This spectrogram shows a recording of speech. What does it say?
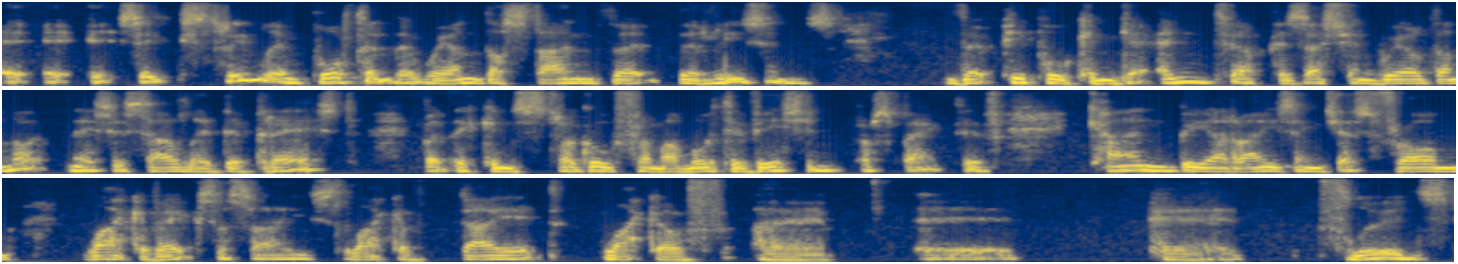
it, it's extremely important that we understand that the reasons that people can get into a position where they're not necessarily depressed, but they can struggle from a motivation perspective, can be arising just from lack of exercise, lack of diet, lack of uh, uh, uh, fluids,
